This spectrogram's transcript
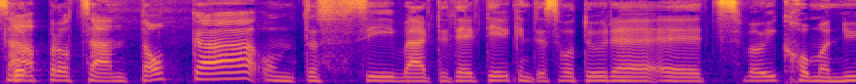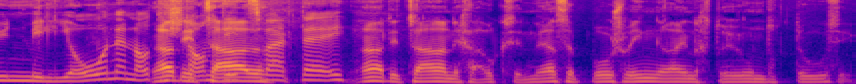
10% abgeben und das, sie werden dort irgendwo durch äh, 2,9 Millionen, oder? ja, die, Zahl, werden, ja, die Zahl habe ich auch gesehen. Wer sind pro Schwinger eigentlich 300'000?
